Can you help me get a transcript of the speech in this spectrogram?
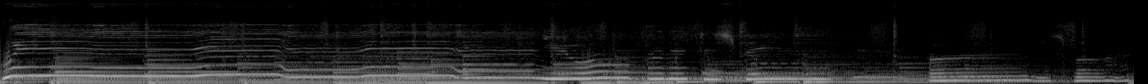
When you open it to speak, are you smart?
